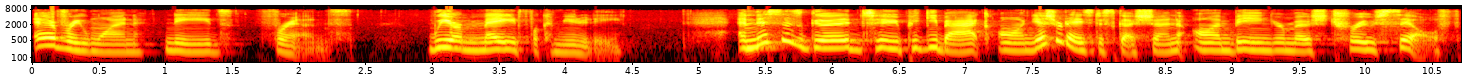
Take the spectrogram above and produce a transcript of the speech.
Everyone needs friends. We are made for community. And this is good to piggyback on yesterday's discussion on being your most true self.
